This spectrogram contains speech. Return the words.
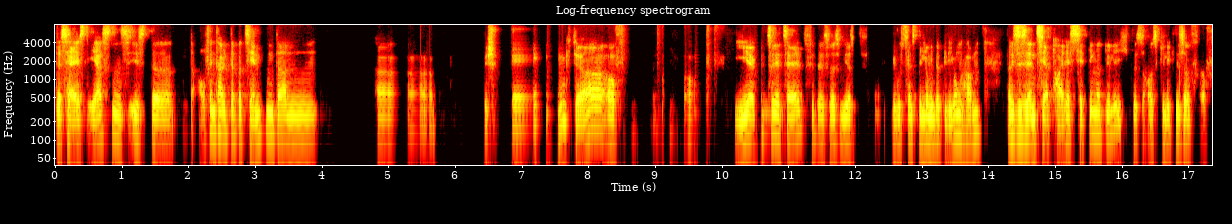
Das heißt, erstens ist der, der Aufenthalt der Patienten dann äh, beschränkt, ja, auf, auf eher kürzere Zeit für das, was wir Bewusstseinsbildung in der Bewegung haben, dann ist es ein sehr teures Setting natürlich, das ausgelegt ist auf, auf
